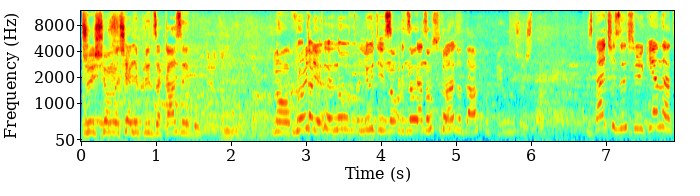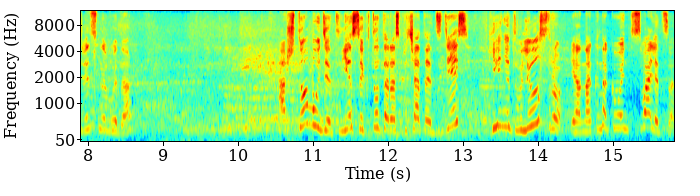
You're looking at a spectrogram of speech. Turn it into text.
Уже еще в начале предзаказа идут. Но Ну, вроде... так, ну, люди с ну, предзаказом ну, ну, сюда. кто-то, да, купил уже что Значит, за сюрикены ответственны вы, да? А что будет, если кто-то распечатает здесь, кинет в люстру, и она на кого-нибудь свалится?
